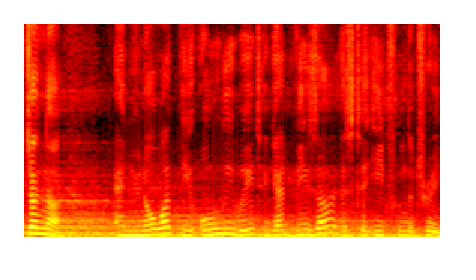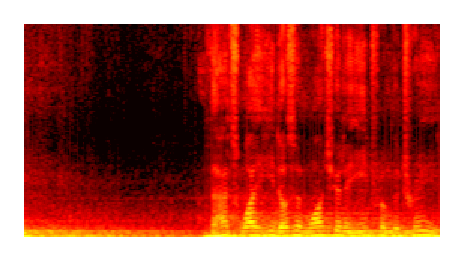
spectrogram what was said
Jannah. And you know what? The only way to get visa is to eat from the tree. That's why he doesn't want you to eat from the tree.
